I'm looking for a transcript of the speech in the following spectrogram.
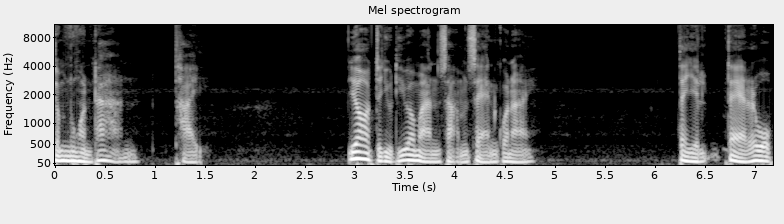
จำนวนทหารไทย ยอดจะอยู่ที่ประมาณ 3 0 0แสนกว่านาย แต่แต่ระบบ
